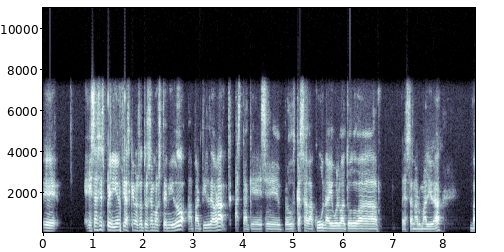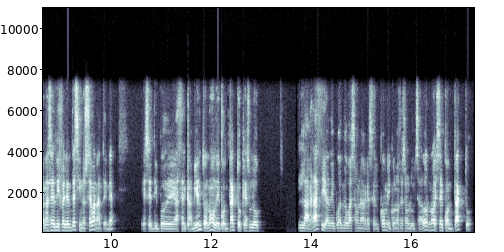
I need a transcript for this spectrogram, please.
Eh, esas experiencias que nosotros hemos tenido, a partir de ahora, hasta que se produzca esa vacuna y vuelva todo a esa normalidad, van a ser diferentes y no se van a tener ese tipo de acercamiento, ¿no? De contacto, que es lo la gracia de cuando vas a una WrestleCom y conoces a un luchador, ¿no? Ese contacto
